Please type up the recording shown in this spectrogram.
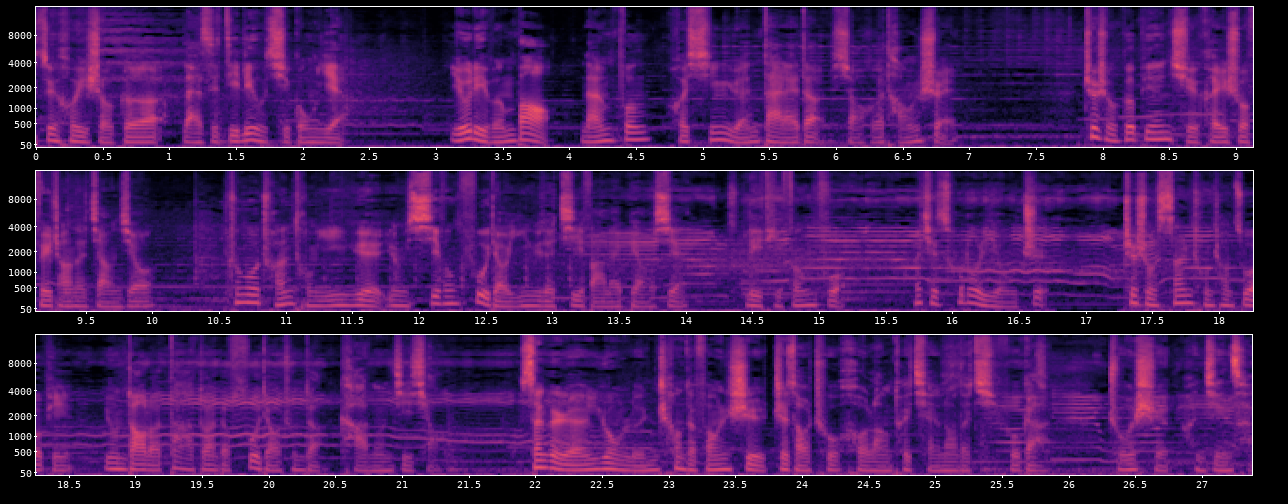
最后一首歌来自第六期公演，由李文豹、南风和新源带来的《小河淌水》。这首歌编曲可以说非常的讲究，中国传统音乐用西方复调音乐的技法来表现，立体丰富，而且错落有致。这首三重唱作品用到了大段的复调中的卡农技巧，三个人用轮唱的方式制造出后浪推前浪的起伏感，着实很精彩。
